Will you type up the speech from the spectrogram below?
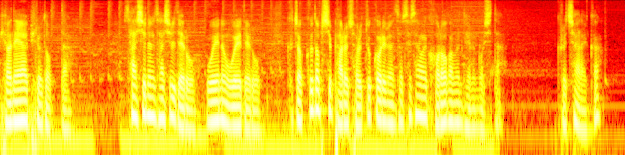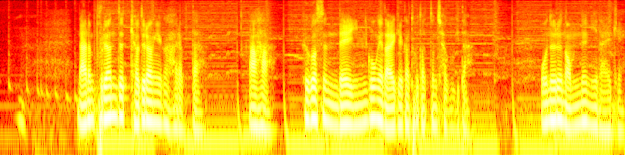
변해야 할 필요도 없다. 사실은 사실대로, 오해는 오해대로, 그저 끝없이 발을 절뚝거리면서 세상을 걸어가면 되는 것이다. 그렇지 않을까? 나는 불현듯 겨드랑이가 가렵다. 아하, 그것은 내 인공의 날개가 돋았던 자국이다. 오늘은 없는 이 날개.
